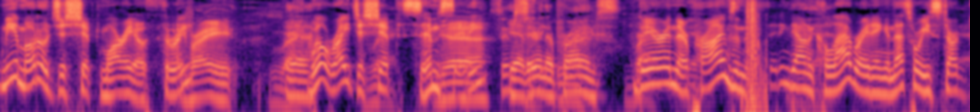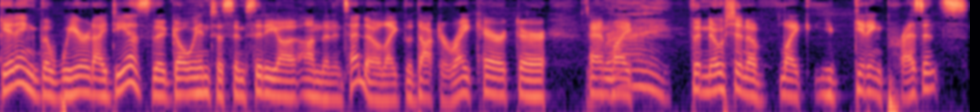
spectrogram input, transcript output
Miyamoto just shipped Mario Three. Right. Yeah. Will Wright just shipped SimCity. Yeah. yeah, they're in their Right. primes. They're in their primes and they're sitting down and collaborating, and that's where you start getting the weird ideas that go into SimCity on, on the Nintendo, like the Doctor Wright character, and like the notion of like you getting presents.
